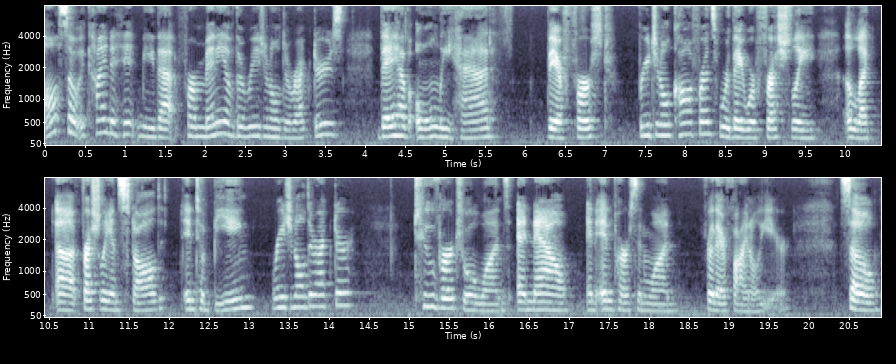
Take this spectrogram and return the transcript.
also it kind of hit me that for many of the regional directors, they have only had their first regional conference where they were freshly elect uh, freshly installed into being regional director, two virtual ones, and now an in-person one for their final year. So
